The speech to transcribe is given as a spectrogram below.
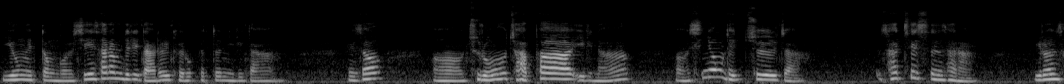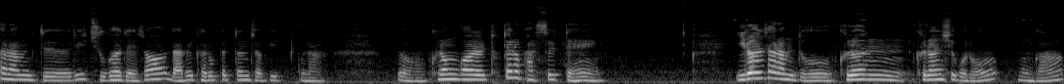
이용했던 것이 사람들이 나를 괴롭혔던 일이다. 그래서 어, 주로 좌파 일이나 어, 신용대출자, 사채 쓴 사람 이런 사람들이 주가 돼서 나를 괴롭혔던 적이 있구나. 어, 그런 걸 토대로 봤을 때 이런 사람도 그런 그런 식으로 뭔가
